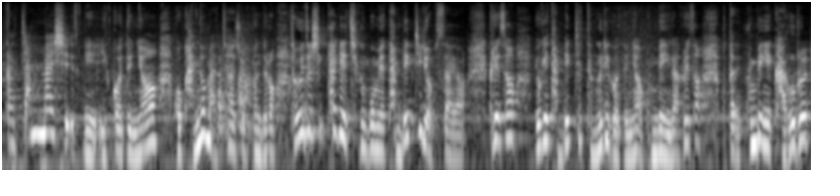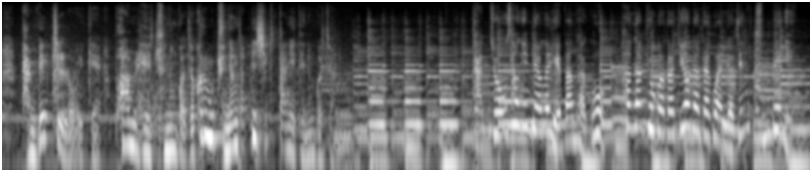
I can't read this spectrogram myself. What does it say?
약간 짠맛이 있거든요. 그 간도 맞춰줄 분들은 저희들 식탁에 지금 보면 단백질이 없어요. 그래서 이게 단백질 덩어리거든요. 군뱅이가. 그래서 군뱅이 가루를 단백질로 이렇게 포함을 해주는 거죠. 그러면 균형 잡힌 식단이 되는 거죠. 각종 성인병을 예방하고 항암 효과가 뛰어나다고 알려진 굼벵이.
